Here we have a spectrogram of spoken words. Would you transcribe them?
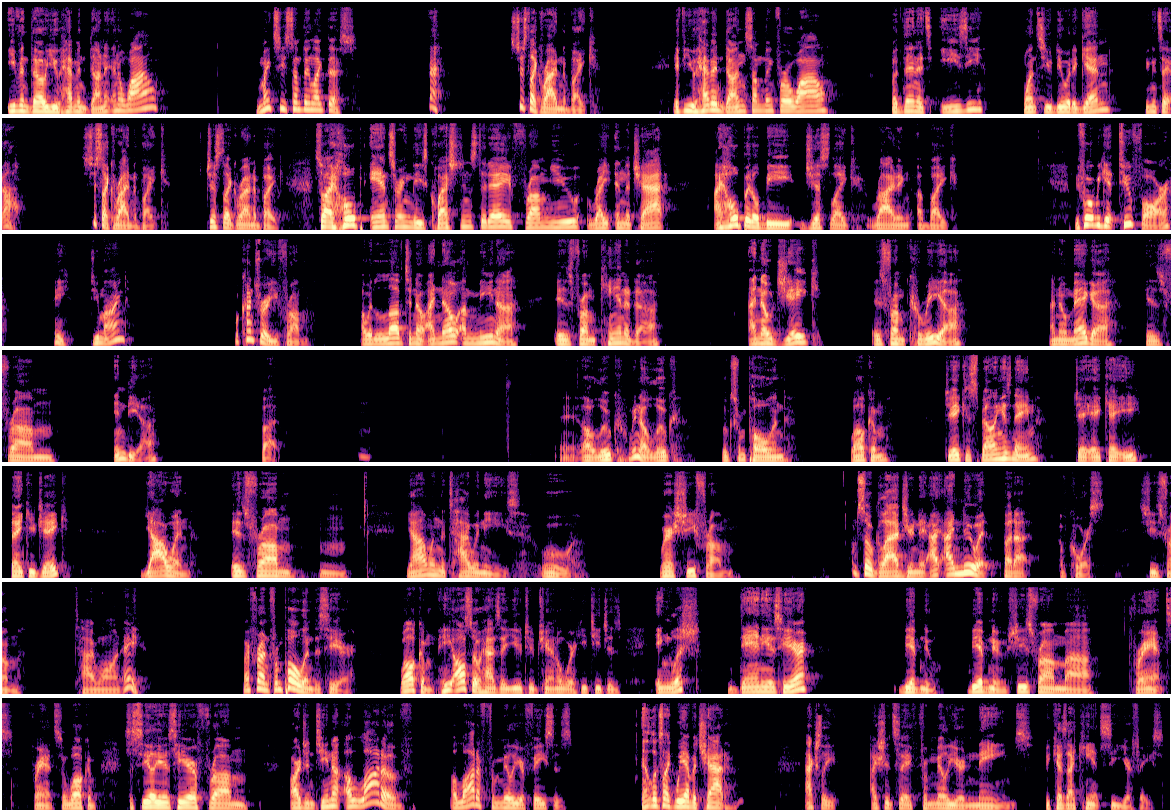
even though you haven't done it in a while, you might see something like this. Eh, it's just like riding a bike. If you haven't done something for a while, but then it's easy once you do it again, you can say, oh, it's just like riding a bike, just like riding a bike. So I hope answering these questions today from you right in the chat, I hope it'll be just like riding a bike. Before we get too far, hey, do you mind? What country are you from? I would love to know. I know Amina is from Canada. I know Jake is from Korea. I know Mega is from India. But eh, oh, Luke, we know Luke. Luke's from Poland. Welcome. Jake is spelling his name J A K E. Thank you, Jake. Yawin is from hmm, Yawin the Taiwanese. Ooh, where's she from? I'm so glad your name. I, I knew it, but uh, of course, she's from Taiwan. Hey, my friend from Poland is here. Welcome. He also has a YouTube channel where he teaches English. Danny is here. Bienvenue. Bienvenue. She's from uh, France. France. So welcome. Cecilia is here from Argentina. A lot of a lot of familiar faces. And it looks like we have a chat. Actually, I should say familiar names because I can't see your face.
